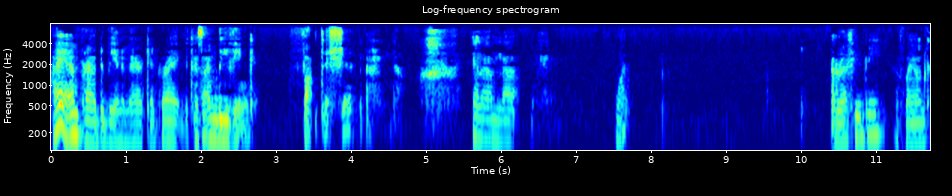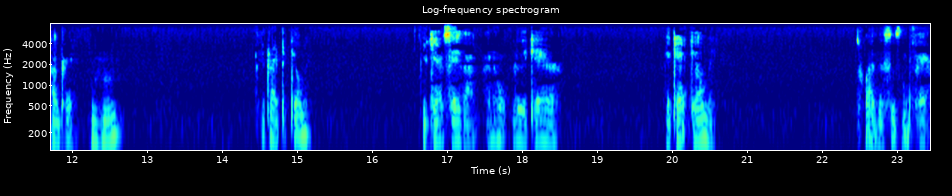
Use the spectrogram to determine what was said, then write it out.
I am proud to be an American, right? Because I'm leaving. Fuck this shit. And I'm not. What? A refugee of my own country. hmm They tried to kill me. You can't say that. I don't really care. They can't kill me. That's why this isn't fair.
